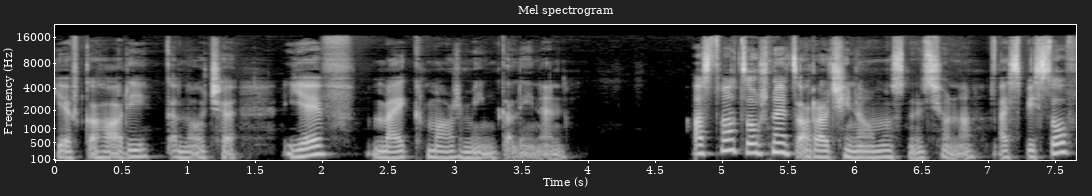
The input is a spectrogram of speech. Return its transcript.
եւ կհարի կնոջը եւ մեկ մարմին կլինեն։ Աստված օրհնեց առաջին ամուսնությունը։ Այսպիսով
